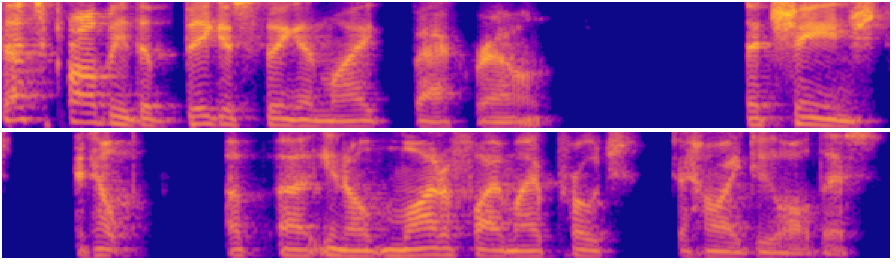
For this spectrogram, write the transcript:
that's probably the biggest thing in my background that changed and helped, uh, uh, you know, modify my approach to how I do all this.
